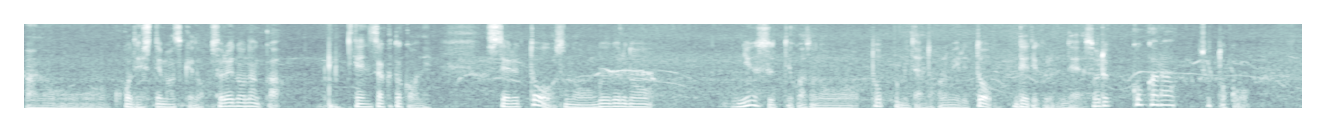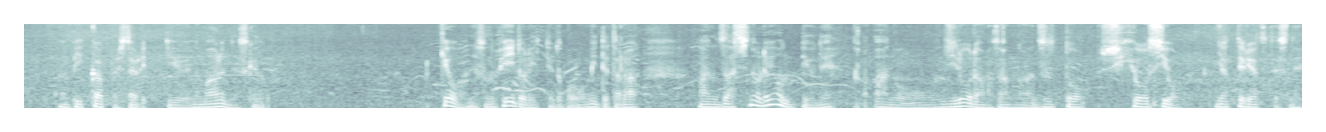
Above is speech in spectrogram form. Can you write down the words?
あのーここでしてますけどそれのなんか検索とかをねしてるとその Google のニュースっていうかそのトップみたいなところ見ると出てくるんでそれこからちょっとこうピックアップしたりっていうのもあるんですけど今日はねそのフィードリーっていうところを見てたらあの雑誌の「レオン」っていうねあのジローラマさんがずっと表紙をやってるやつですね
